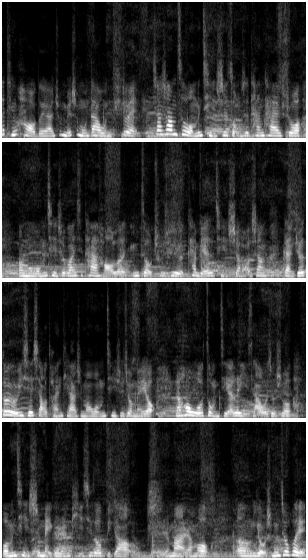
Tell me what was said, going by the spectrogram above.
还挺好的呀，就没什么大问题。对，像上次我们寝室总是摊开说，嗯，我们寝室关系太好了，你走出去看别的寝室，好像感觉都有一些小团体啊什么，我们寝室就没有。然后我总结了一下，我就说我们寝室每个人脾气都比较直嘛，然后。嗯，有什么就会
